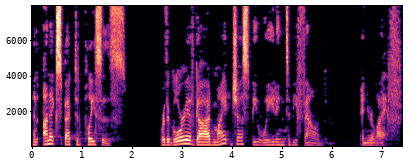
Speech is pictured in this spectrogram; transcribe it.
and unexpected places where the glory of God might just be waiting to be found in your life?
